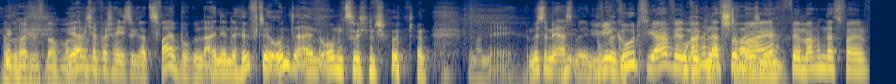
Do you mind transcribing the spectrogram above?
Da sollte es nochmal. Ja, ich habe wahrscheinlich sogar zwei Buckel. Einen in der Hüfte und einen oben zwischen den Schultern. Mann, ey. Da müssen wir erstmal den Wie gut, ja, wir Buckel machen das schon mal. Wir machen das, weil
